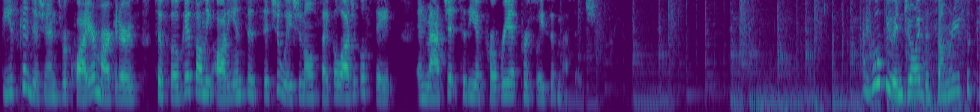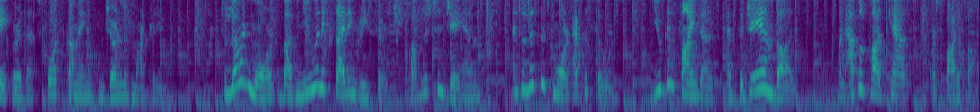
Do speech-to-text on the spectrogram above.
These conditions require marketers to focus on the audience's situational psychological state and match it to the appropriate persuasive message. I hope you enjoyed the summary of the paper that's forthcoming in Journal of Marketing. To learn more about new and exciting research published in JM and to listen to more episodes, you can find us at the JM Buzz on Apple Podcasts or Spotify.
